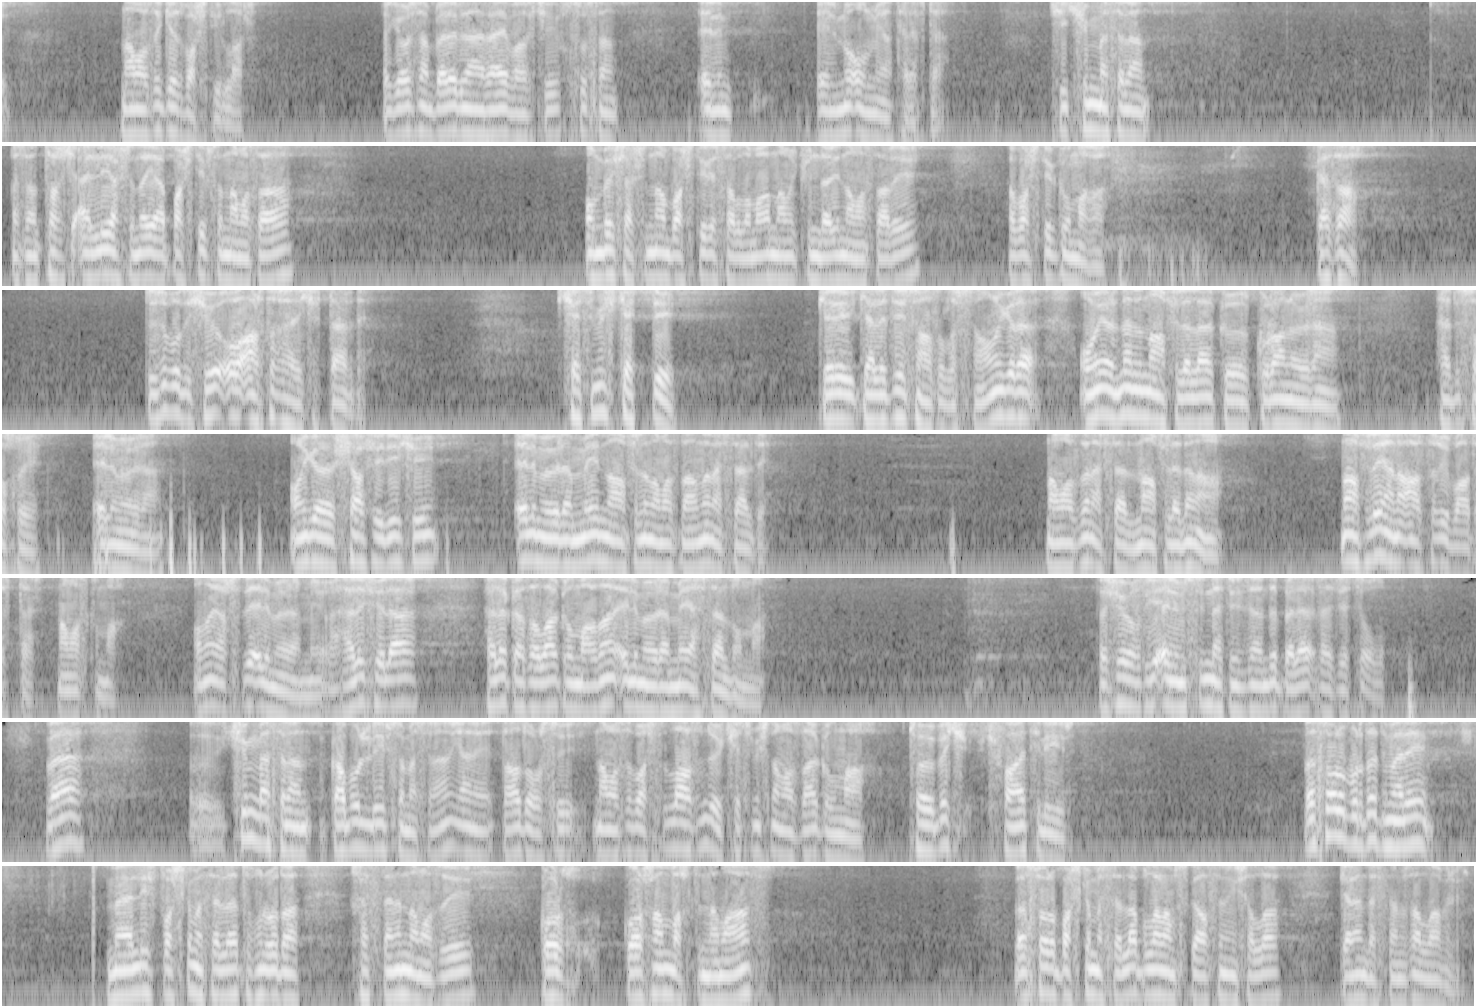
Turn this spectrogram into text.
namaza gec başlayırlar. Və görürsən, belə bir dənə rəy var ki, xüsusən elm, elmi olmayan tərəfdə. Ki, kim məsələn, məsələn, tutaq ki, 50 yaşında ya başlayıbsa namaza, 15 yaşından başlayır hesablamağa nam gündəlik namazları və başlayır qılmağa. Qəza. Düzü budur ki, o artıq hərəkətlərdir. Keçmiş getdi. Gəl gələcəksən hazırlaşsan. Ona görə onun yerinə nafilələr qır, Quran öyrən, hədis oxu, elm öyrən. Ona görə şafi deyir ki, elm öyrənmək nafilə namazlarından əfsəldir. Namazdan əfsəldir, nafilədən ha. Nafilə yəni artıq ibadətlər, namaz qılmaq. Ona yaxşıdır elm öyrənmək. Hələ şeylər, hələ qəzalar qılmaqdan elm öyrənmək əfsəldir ondan. Və şey yoxdur ki, elmsiz nəticəndə belə vəziyyəti olub. Və e, kim məsələn qəbul edibsə məsələn, yəni daha doğrusu namazı başlayır, lazım deyil keçmiş namazları qılmaq. Tövbə kifayət eləyir. Və sonra burada deməli müəllif başqa məsələlərə toxunur, o da xəstənin namazı, qorx qorxan vaxtı namaz və sonra başqa məsələlər, bunlar hamısı qalsın inşallah gələn dərslərimizdə Allah bilir.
